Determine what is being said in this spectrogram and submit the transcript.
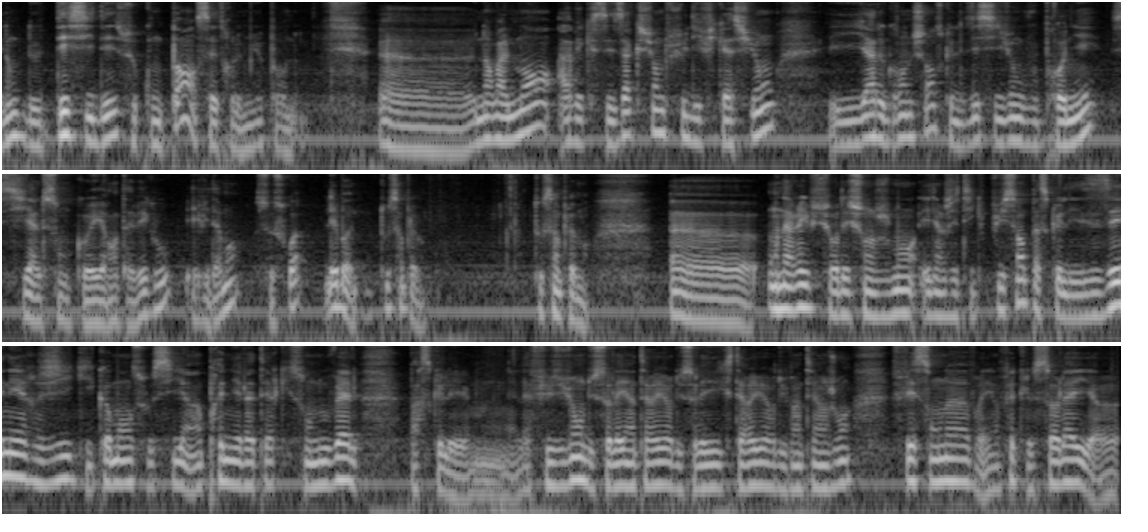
Et donc de décider ce qu'on pense être le mieux pour nous. Euh, normalement, avec ces actions de fluidification, il y a de grandes chances que les décisions que vous preniez, si elles sont cohérentes avec vous, évidemment, ce soient les bonnes, tout simplement. Tout simplement. Euh, on arrive sur des changements énergétiques puissants parce que les énergies qui commencent aussi à imprégner la Terre, qui sont nouvelles, parce que la fusion du Soleil intérieur, du Soleil extérieur du 21 juin fait son œuvre, et en fait le Soleil euh,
